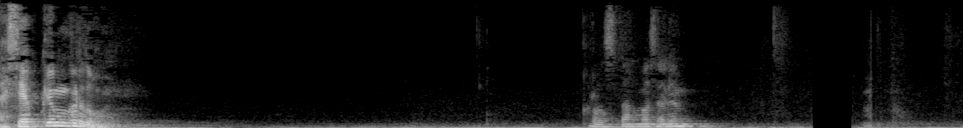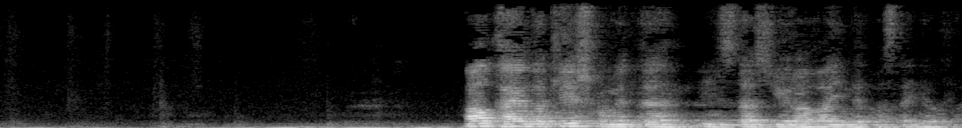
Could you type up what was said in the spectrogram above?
әсепкем кірді ғой? Қырғызстанға сәлем. Ал қайырлы кеш құрметті инста сүйер ағайын деп бастайын. Деп отырмын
